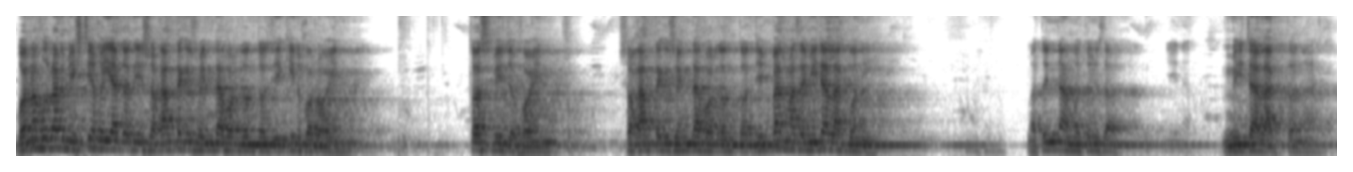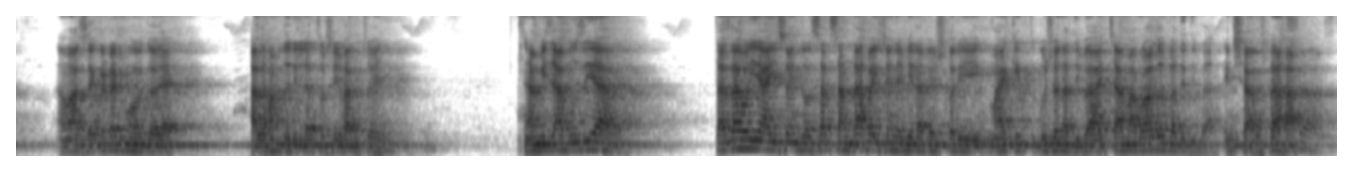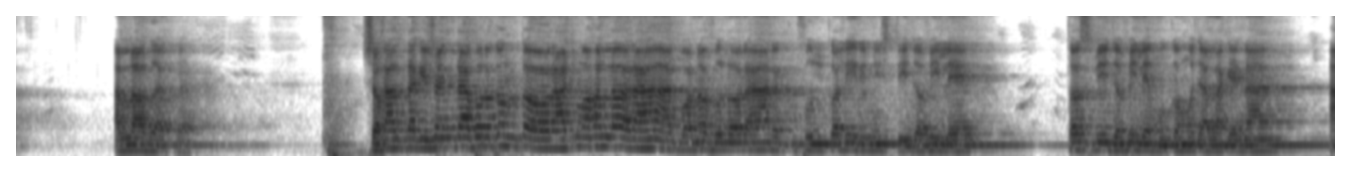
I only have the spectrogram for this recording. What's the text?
বনফুলের মিষ্টি হইয়া যদি সকাল থেকে সন্ধ্যা পর্যন্ত জিকির করইন তসবি জফইন সকাল থেকে সন্ধ্যা পর্যন্ত জিব্বার মাঝে মিঠা লাগবো নি? মাতুন না মাতুন সাহ মিঠা লাগতো না আমার সেক্রেটারি মহোদয় আলহামদুলিল্লাহ তসিফ আনছই আমি যা বুঝি আর তাজা হইয়া আইসইন জলসাত সান্দা পাইছেন ফিরা বেশ করি মাইকিত ঘোষণা দিবা আচ্ছা আমার ওয়াজর বাদে দিবা ইনশাআল্লাহ আল্লাহ আকবার সকাল থেকে সন্ধ্যা পর্যন্ত রাজমহল্লর আর বনফুলর আর ফুলকলির মিষ্টি জফিলে তসবি জফিলে মুখ মজা লাগে না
